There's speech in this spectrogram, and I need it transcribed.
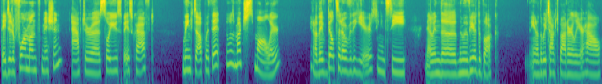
They did a four month mission after a Soyuz spacecraft linked up with it. It was much smaller. You know, they've built it over the years. You can see, you know, in the, the movie or the book, you know, that we talked about earlier, how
